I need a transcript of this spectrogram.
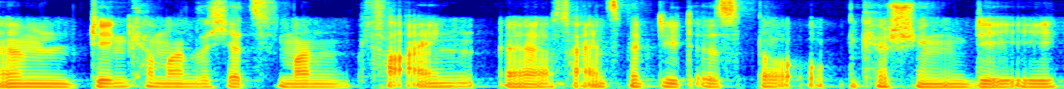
Ähm, den kann man sich jetzt, wenn man Verein, äh, Vereinsmitglied ist, bei opencaching.de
